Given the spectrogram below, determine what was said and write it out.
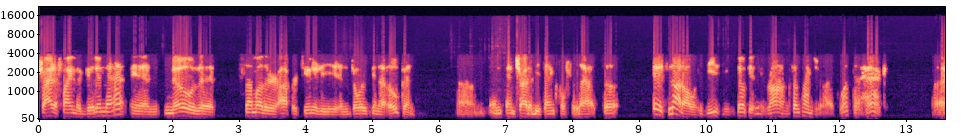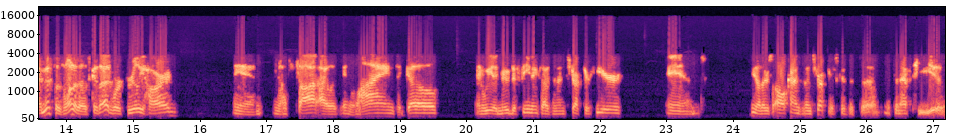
try to find the good in that and know that some other opportunity and door is going to open um, and, and try to be thankful for that. So, and it's not always easy. Don't get me wrong. Sometimes you're like, what the heck? Uh, and this was one of those because I had worked really hard and, you know, thought I was in line to go. And we had moved to Phoenix. I was an instructor here. And, you know, there's all kinds of instructors because it's a, it's an FTU.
